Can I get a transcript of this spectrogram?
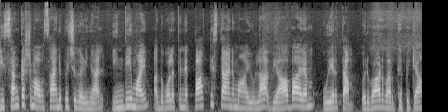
ഈ സംഘർഷം അവസാനിപ്പിച്ചു കഴിഞ്ഞാൽ ഇന്ത്യയുമായും അതുപോലെ തന്നെ പാകിസ്ഥാനുമായുള്ള വ്യാപാരം ഉയർത്താം ഒരുപാട് വർദ്ധിപ്പിക്കാം.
